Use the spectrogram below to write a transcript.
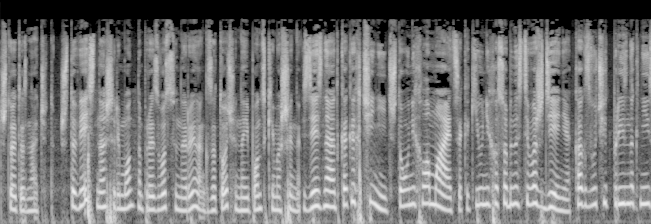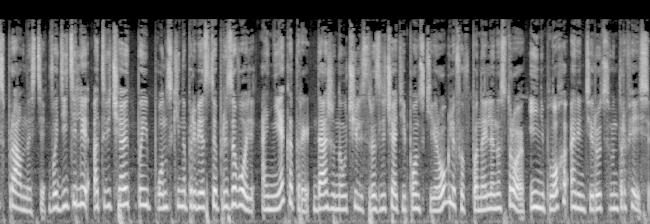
Что это значит? Что весь наш ремонтно-производственный рынок заточен на японские машины. Здесь знают, как их чинить, что у них ломается, какие у них особенности вождения, как звучит признак неисправности. Водители отвечают по-японски на приветствие при заводе, а некоторые даже научились различать японские иероглифы в панели настроек и неплохо ориентируются в интерфейсе.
